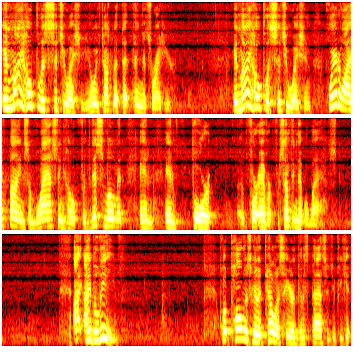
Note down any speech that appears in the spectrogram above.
In my hopeless situation, you know, we've talked about that thing that's right here. In my hopeless situation, where do I find some lasting hope for this moment and, and for uh, forever, for something that will last. I, I believe what Paul is going to tell us here in this passage, if you get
